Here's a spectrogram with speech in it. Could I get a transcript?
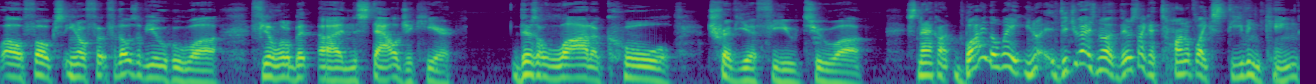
oh, folks, you know, for for those of you who uh, feel a little bit uh, nostalgic here, there's a lot of cool trivia for you to uh, snack on. By the way, you know, did you guys know that there's like a ton of like Stephen King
